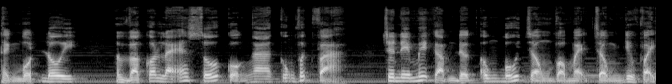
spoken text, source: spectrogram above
thành một đôi, Và có lẽ số của Nga cũng vất vả, Cho nên mới gặp được ông bố chồng và mẹ chồng như vậy.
